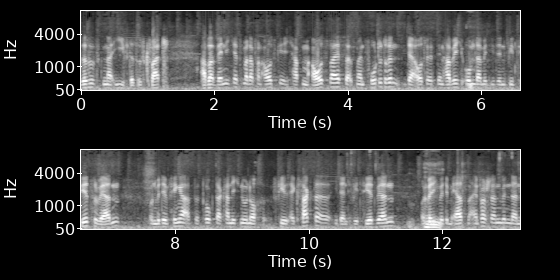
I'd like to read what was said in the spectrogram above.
das ist naiv, das ist Quatsch. Aber wenn ich jetzt mal davon ausgehe, ich habe einen Ausweis, da ist mein Foto drin, der Ausweis, den habe ich, um damit identifiziert zu werden. Und mit dem Fingerabdruck, da kann ich nur noch viel exakter identifiziert werden. Und wenn ich Ähm. mit dem ersten einverstanden bin, dann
